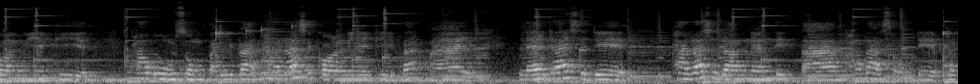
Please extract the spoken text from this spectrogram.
กรณียกิจ พระองค์ทรงปฏิบัติพระราชกรณียกิจมากมาย และได้เสด็จพระราชดำเนินติดตามพระบาทสมเด็จพระ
